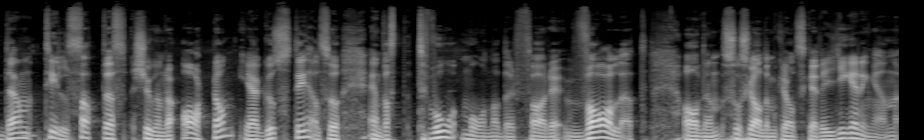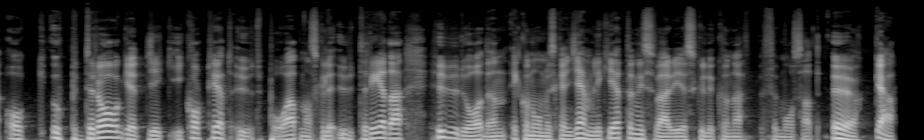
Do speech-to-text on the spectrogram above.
den tillsattes 2018 i augusti, alltså endast två månader före valet av den socialdemokratiska regeringen och uppdraget gick i korthet ut på att man skulle utreda hur då den ekonomiska jämlikheten i Sverige skulle kunna förmås att öka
